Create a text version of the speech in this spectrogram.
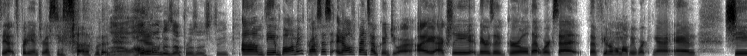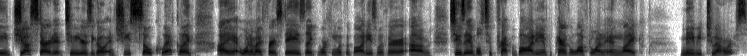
so yeah, it's pretty interesting stuff. Wow. How Yeah. long does that process take? Um, the embalming process, it all depends how good you are. I actually, there's a girl that works at the funeral home I'll be working at, and she just started two years ago, and she's so quick. Like, I, one of my first days, like working with the bodies with her, um, she was able to prep a body and prepare the loved one in like maybe two hours.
